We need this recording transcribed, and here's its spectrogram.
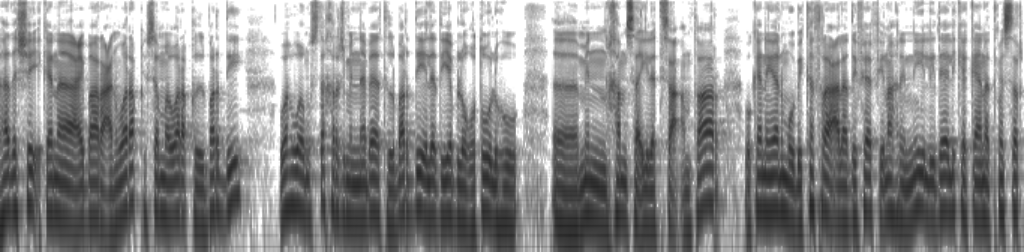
هذا الشيء كان عبارة عن ورق يسمى ورق البردي وهو مستخرج من نبات البردي الذي يبلغ طوله آه، من خمسة إلى تسعة أمتار وكان ينمو بكثرة على ضفاف نهر النيل. لذلك كانت مصر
